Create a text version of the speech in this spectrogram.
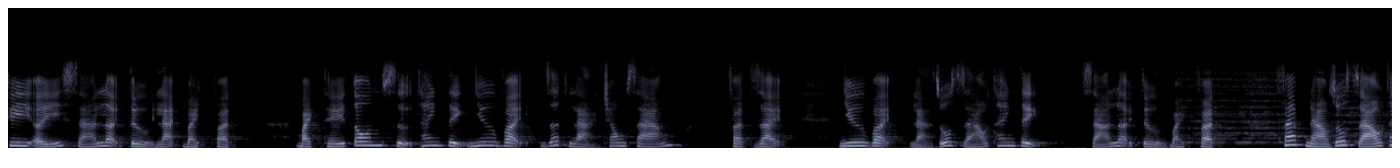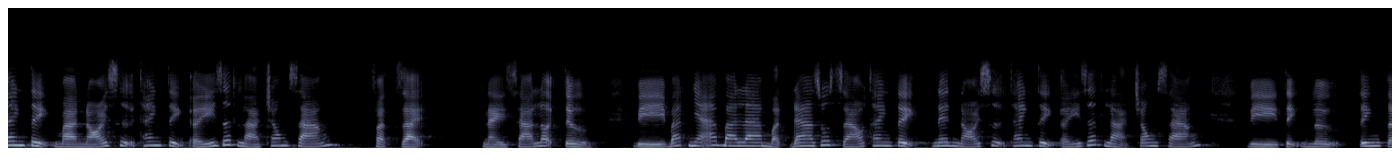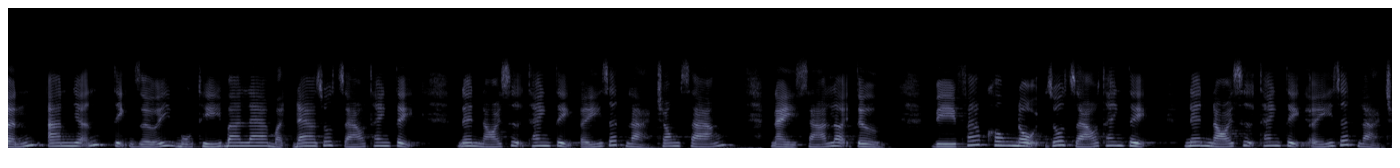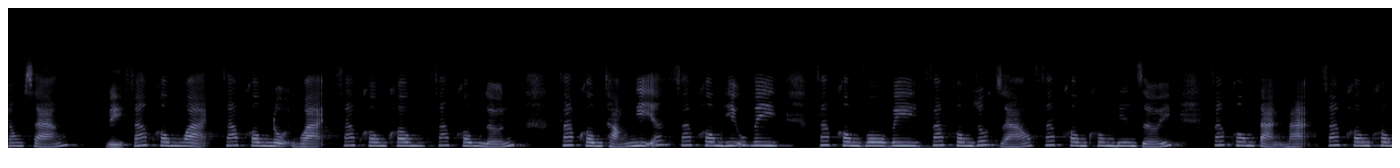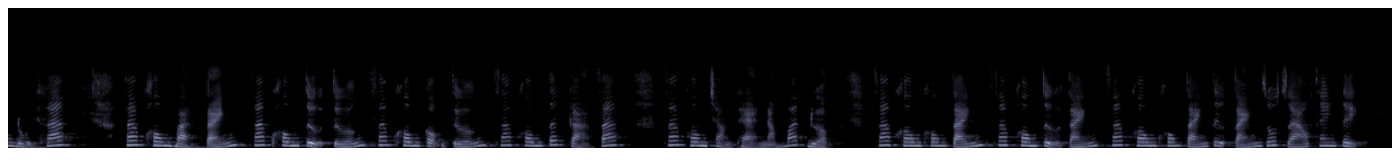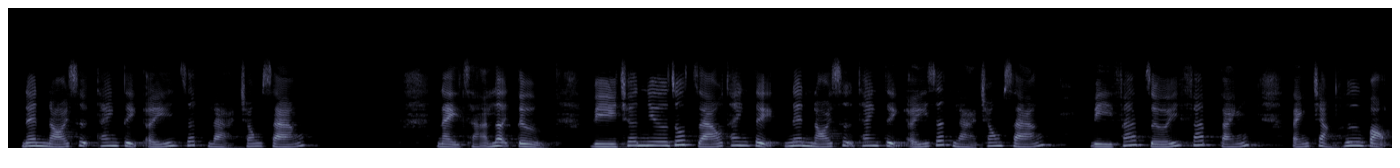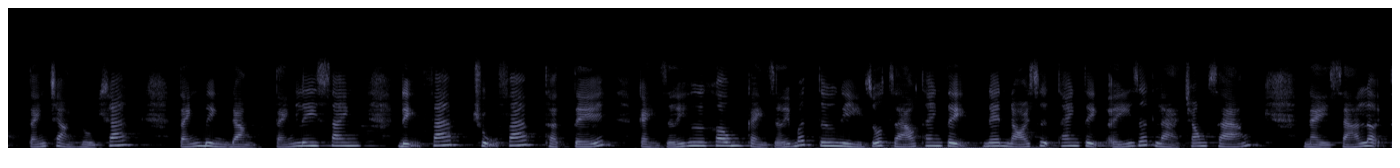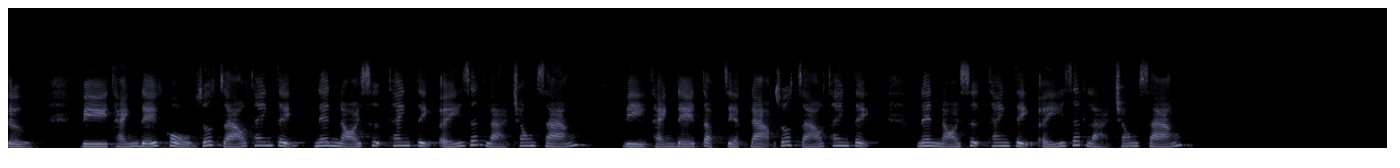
Khi ấy xá lợi tử lại bạch Phật, Bạch Thế Tôn sự thanh tịnh như vậy rất là trong sáng. Phật dạy, như vậy là rốt giáo thanh tịnh. Xá lợi tử bạch Phật, Pháp nào rốt giáo thanh tịnh mà nói sự thanh tịnh ấy rất là trong sáng. Phật dạy, này xá lợi tử, vì bát nhã ba la mật đa rút giáo thanh tịnh nên nói sự thanh tịnh ấy rất là trong sáng. Vì tịnh lự, tinh tấn, an nhẫn, tịnh giới, bố thí ba la mật đa rút giáo thanh tịnh nên nói sự thanh tịnh ấy rất là trong sáng. Này xá lợi tử, vì Pháp không nội rút giáo thanh tịnh nên nói sự thanh tịnh ấy rất là trong sáng. Vì Pháp không ngoại, Pháp không nội ngoại, Pháp không không, Pháp không lớn, Pháp không thắng nghĩa, Pháp không hữu vi, Pháp không vô vi, Pháp không rốt giáo, Pháp không không biên giới, Pháp không tản mạn, Pháp không không đổi khác, Pháp không bản tánh, Pháp không tự tướng, Pháp không cộng tướng, Pháp không tất cả Pháp, Pháp không chẳng thể nắm bắt được, Pháp không không tánh, Pháp không tự tánh, Pháp không không tánh tự tánh rốt giáo thanh tịnh, nên nói sự thanh tịnh ấy rất là trong sáng. Này xá lợi tử, vì chân như rốt giáo thanh tịnh nên nói sự thanh tịnh ấy rất là trong sáng. Vì pháp giới, pháp tánh, tánh chẳng hư vọng, tánh chẳng nổi khác, tánh bình đẳng, tánh ly sanh, định pháp, trụ pháp, thật tế, cảnh giới hư không, cảnh giới bất tư nghỉ rốt giáo thanh tịnh, nên nói sự thanh tịnh ấy rất là trong sáng. Này xá lợi tử, vì thánh đế khổ rốt giáo thanh tịnh, nên nói sự thanh tịnh ấy rất là trong sáng. Vì Thánh Đế tập diệt đạo rốt giáo thanh tịnh, nên nói sự thanh tịnh ấy rất là trong sáng.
